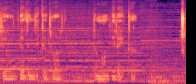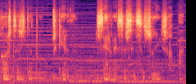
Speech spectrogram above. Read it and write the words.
teu dedo indicador da mão direita, as costas da tua esquerda. Observa essas sensações, repara.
